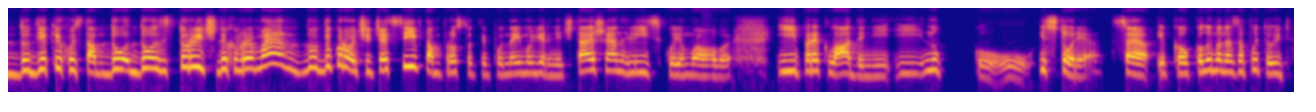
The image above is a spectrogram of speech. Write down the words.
до якихось там до, до історичних времен, ну до коротше часів, там просто типу неймовірні. Читаєш і англійською мовою, і перекладені, і ну. Історія, це коли мене запитують,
